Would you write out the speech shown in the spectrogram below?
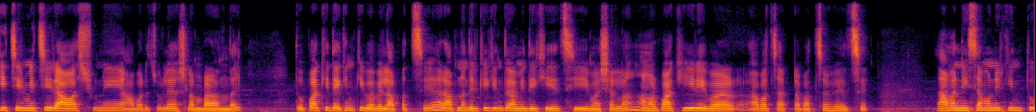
কিচিরমিচির আওয়াজ শুনে আবার চলে আসলাম বারান্দায়। তো পাখি দেখেন কীভাবে লাপাচ্ছে আর আপনাদেরকে কিন্তু আমি দেখিয়েছি মাসাল্লাহ আমার পাখির এবার আবার চারটা বাচ্চা হয়েছে। আমার নিশামণির কিন্তু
